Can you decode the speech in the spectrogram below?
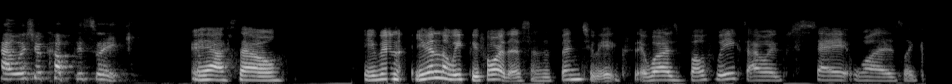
How was your cup this week? Yeah, so even even the week before this, since it's been two weeks, it was both weeks. I would say it was like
